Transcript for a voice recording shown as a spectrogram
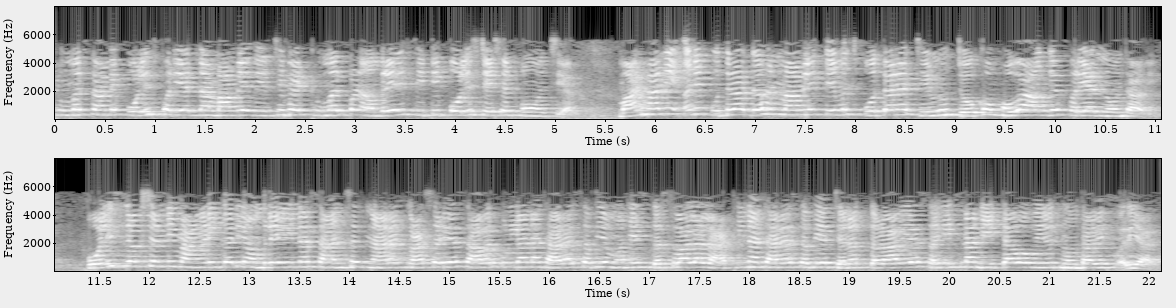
ઠુમર સામે પોલીસ ફરિયાદના મામલે વીરજીભાઈ ઠુમર પણ અમરેલી સિટી પોલીસ સ્ટેશન પહોંચ્યા. માનહાનિ અને પુતળા દહન મામલે તેમજ પોતાના જીવનું જોખમ હોવા અંગે ફરિયાદ નોંધાવી. પોલીસ રક્ષણની માંગણી કરી અમરેલીના સાંસદ નારાયણ કાસડિયા, સાવરકુંડલાના ધારાસભ્ય મહેશ કસવાલા લાઠીના ધારાસભ્ય જનક તળાવિયા સહિતના નેતાઓ વિરુદ્ધ નોંધાવી ફરિયાદ.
